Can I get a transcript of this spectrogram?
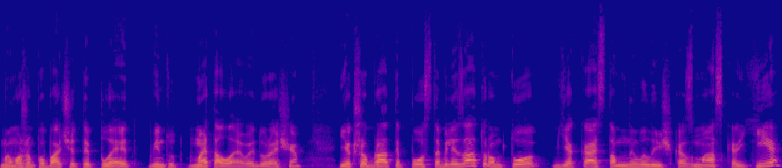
Ми можемо побачити плейт, він тут металевий, до речі. Якщо брати по стабілізаторам, то якась там невеличка змазка є.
